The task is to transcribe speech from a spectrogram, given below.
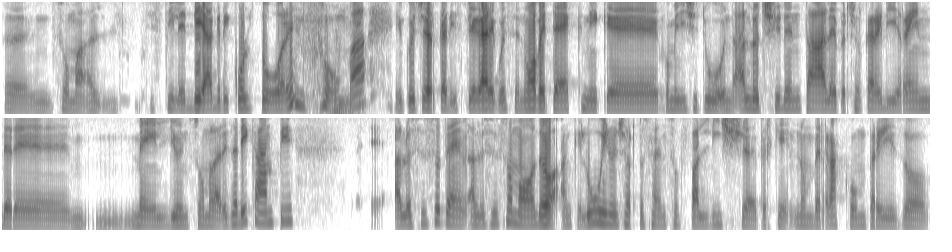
eh, insomma, di stile de agricoltore, insomma, mm. in cui cerca di spiegare queste nuove tecniche, come dici tu, all'occidentale per cercare di rendere meglio, insomma, la resa dei campi allo stesso, te- allo stesso, modo anche lui in un certo senso fallisce perché non verrà compreso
